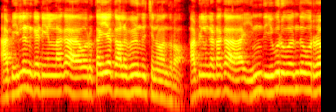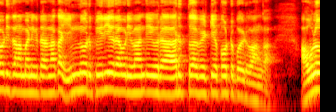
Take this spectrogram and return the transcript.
அப்படி இல்லைன்னு கேட்டிங்கன்னாக்கா ஒரு கையை காலை விழுந்துச்சுன்னு வந்துடும் அப்படின்னு கேட்டாக்கா இந்த இவர் வந்து ஒரு ரவுடித்தனம் பண்ணிக்கிட்டாருனாக்கா இன்னொரு பெரிய ரவுடி வந்து இவரை அறுத்தோ வெட்டியோ போட்டு போயிடுவாங்க. அவ்வளோ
